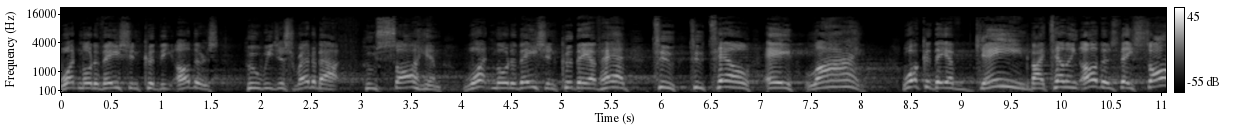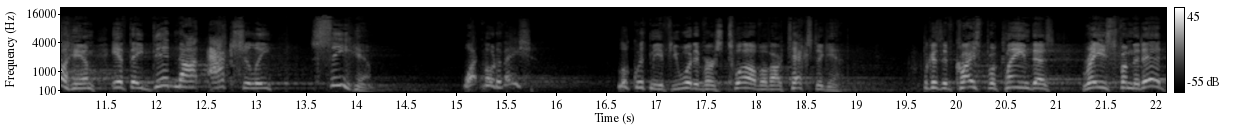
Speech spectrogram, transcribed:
What motivation could the others who we just read about, who saw him, what motivation could they have had to, to tell a lie? What could they have gained by telling others they saw him if they did not actually see him? What motivation? Look with me, if you would, at verse 12 of our text again. Because if Christ proclaimed as raised from the dead,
